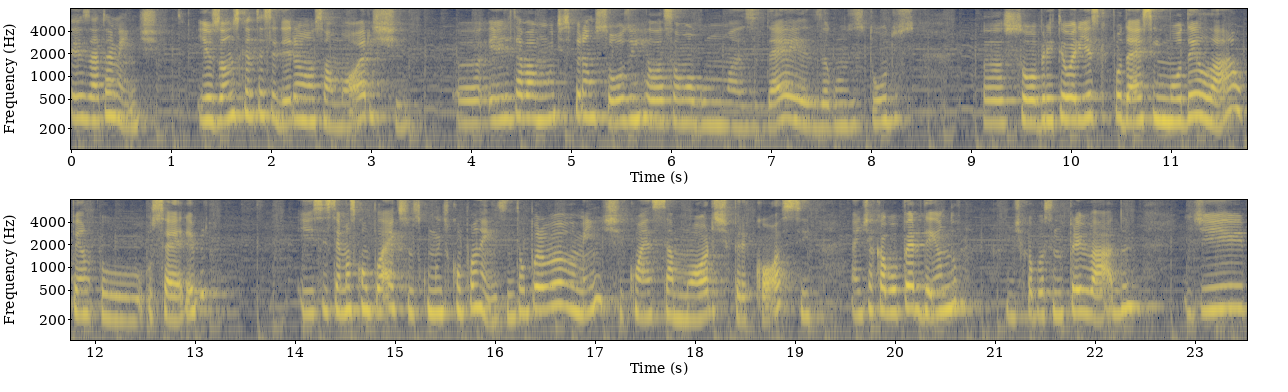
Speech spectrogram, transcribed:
Exatamente. E os anos que antecederam a sua morte, ele estava muito esperançoso em relação a algumas ideias, alguns estudos uh, sobre teorias que pudessem modelar o, o, o cérebro e sistemas complexos com muitos componentes. Então, provavelmente, com essa morte precoce, a gente acabou perdendo, a gente acabou sendo privado de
